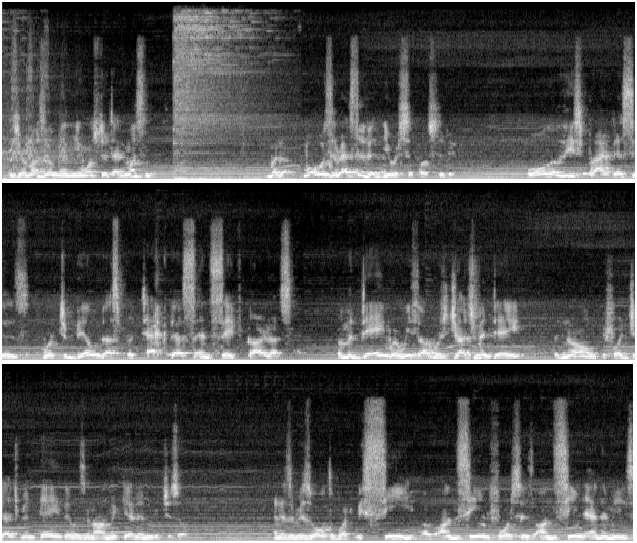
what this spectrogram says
because you're Muslim and he wants to attack Muslims. But what was the rest of it you were supposed to do? All of these practices were to build us, protect us and safeguard us from a day where we thought was judgment day but no, before judgment day there was an Armageddon which is over. And as a result of what we see of unseen forces, unseen enemies,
